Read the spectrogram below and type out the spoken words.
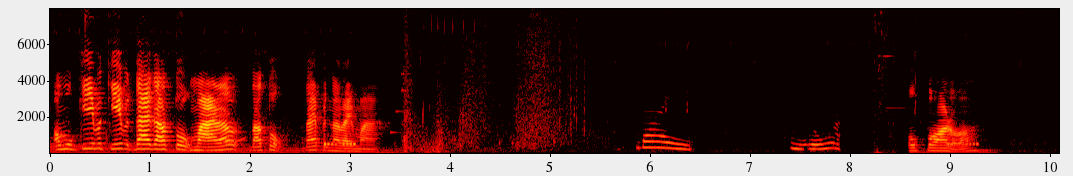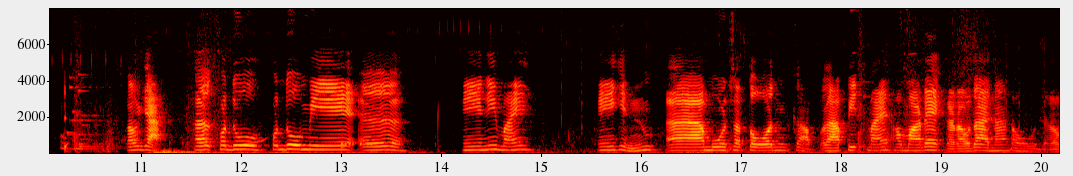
เอามุกกี้เมื่อกี้ได้ดาวตกมาแล้วดาวตกได้เป็นอะไรมา ได้สีรุ้งอะโอปอล์เหรอ เราอยากเออคนดูคนดูมี เออ มีนี่ไหม มีหินอ่ามูลสโตนกับลาปิสไหมเอามาแลกกับเราได้นะเราเดี๋ยว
